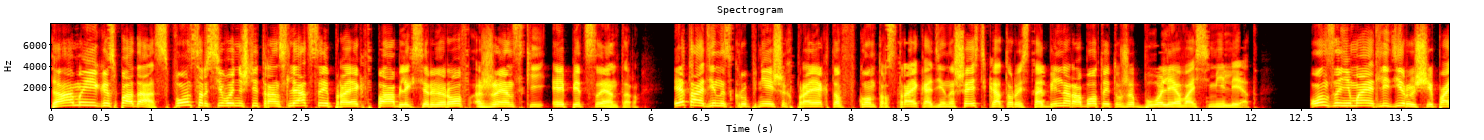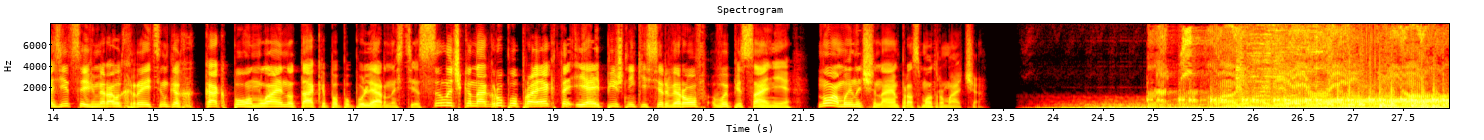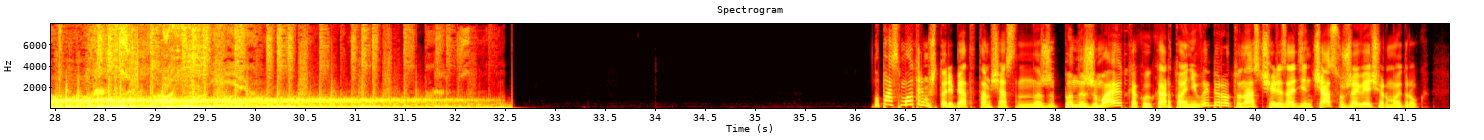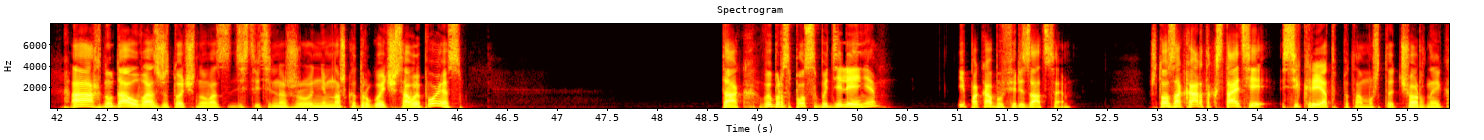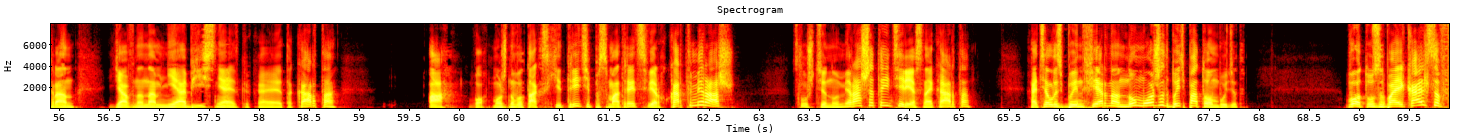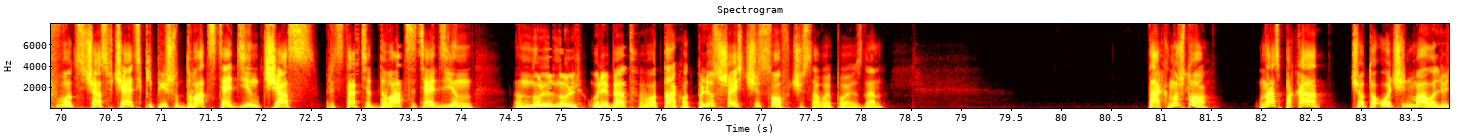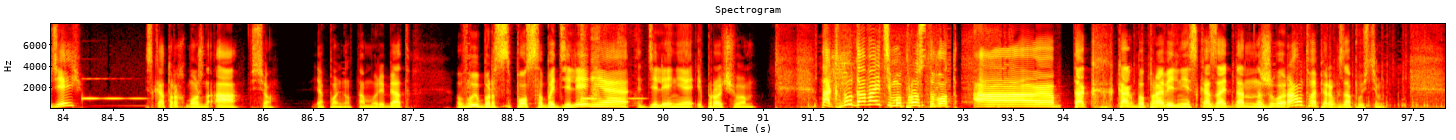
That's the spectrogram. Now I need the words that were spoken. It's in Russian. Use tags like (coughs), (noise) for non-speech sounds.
Дамы и господа, спонсор сегодняшней трансляции — проект паблик серверов «Женский эпицентр». Это один из крупнейших проектов в Counter-Strike 1.6, который стабильно работает уже более 8 лет. Он занимает лидирующие позиции в мировых рейтингах как по онлайну, так и по популярности. Ссылочка на группу проекта и айпишники серверов в описании. Ну а мы начинаем просмотр матча. Ну, посмотрим, что ребята там сейчас наж... понажимают, какую карту они выберут. У нас через один час уже вечер, мой друг. Ах, ну да, у вас же точно, у вас действительно же немножко другой часовой пояс. Так, выбор способа деления. И пока буферизация. Что за карта, кстати, секрет, потому что черный экран явно нам не объясняет, какая это карта. А, вот, можно вот так схитрить и посмотреть сверху. Карта Мираж. Слушайте, ну Мираж это интересная карта. Хотелось бы Инферно, но может быть потом будет. Вот, у забайкальцев вот сейчас в чатике пишут 21 час. Представьте, 21.00 у ребят. Вот так вот. Плюс 6 часов часовой пояс, да? Так, ну что? У нас пока что-то очень мало людей, из которых можно... А, все, я понял. Там у ребят выбор способа деления, деления и прочего. Так, ну давайте мы просто вот, а, так, как бы правильнее сказать, да, на живой раунд, во-первых, запустим.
